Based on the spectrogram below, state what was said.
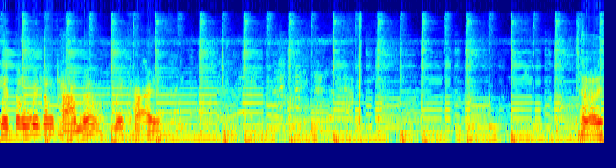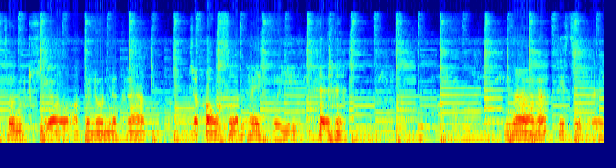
ไม่ต้องไม่ต้องถามแล้ว ไม่ขายชายชนเขียวเอาไปลุ้นนะครับเจ้าของสวนให้ฟรี น่ารักที่สุดเลย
